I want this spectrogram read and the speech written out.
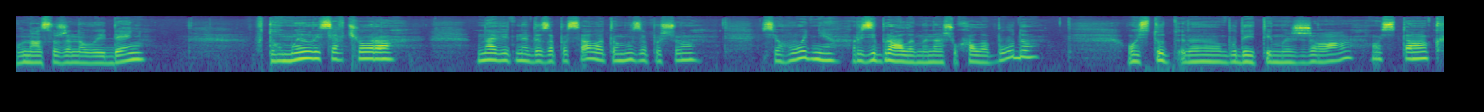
У нас уже новий день. Втомилися вчора. Навіть не дозаписала, тому запишу сьогодні. Розібрали ми нашу халабуду. Ось тут е, буде йти межа, ось так.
